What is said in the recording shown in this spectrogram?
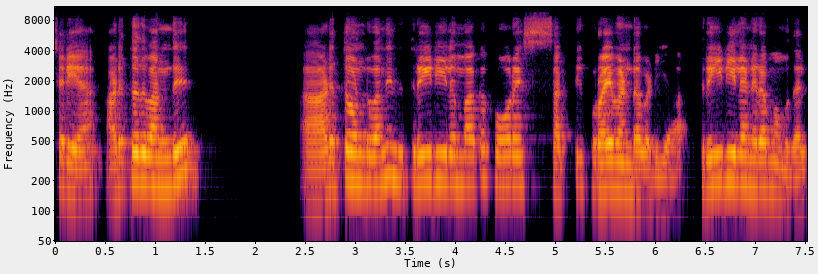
சரியா? அடுத்தது வந்து அடுத்த ஒன்று வந்து இந்த த்ரீ டியிலும் பார்க்க ஃபோர் எஸ் சக்தி குறைவண்டபடியா? த்ரீ டியில நிரம்ப முதல்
